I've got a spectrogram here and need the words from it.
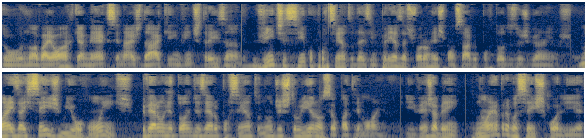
do Nova York, Amex e Nasdaq em 23 anos. 25% das empresas foram responsáveis por todos os ganhos. Mas as 6 mil ruins tiveram um retorno de 0%, não destruíram seu patrimônio. E veja bem, não é para você escolher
